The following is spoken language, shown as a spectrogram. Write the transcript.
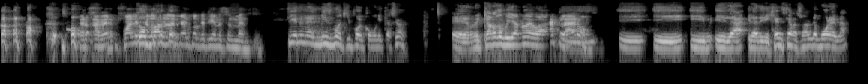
Pero a ver, ¿cuál es el otro elemento que tienes en mente? Tienen el mismo equipo de comunicación. Ricardo Villanueva ah, claro. y, y, y, la, y la dirigencia nacional de Morena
